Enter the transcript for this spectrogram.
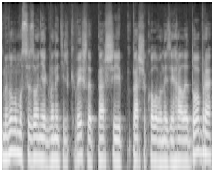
минулому сезоні, як вони тільки вийшли, перші, перше коло вони зіграли добре.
